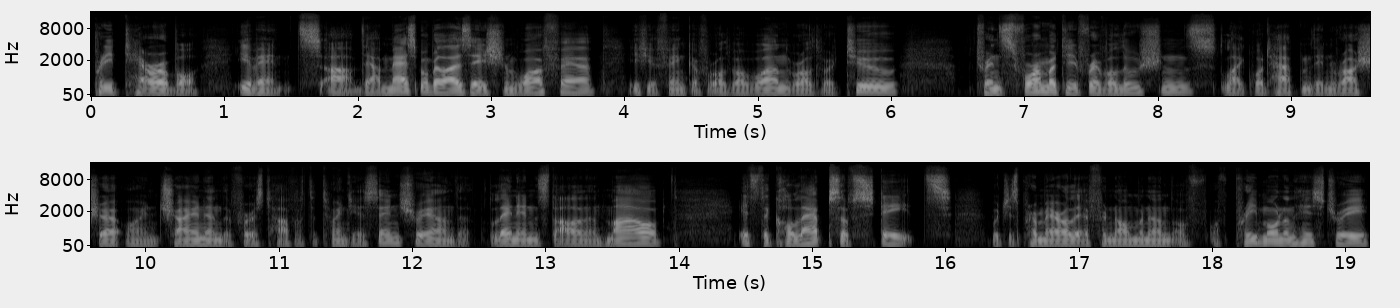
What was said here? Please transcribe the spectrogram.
pretty terrible events. Uh, there are mass mobilization warfare, if you think of World War One, World War Two transformative revolutions like what happened in Russia or in China in the first half of the 20th century under Lenin, Stalin, and Mao. It's the collapse of states, which is primarily a phenomenon of, of pre modern history,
